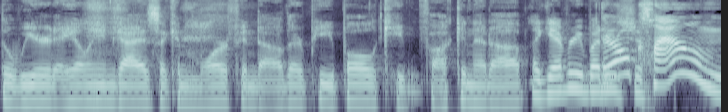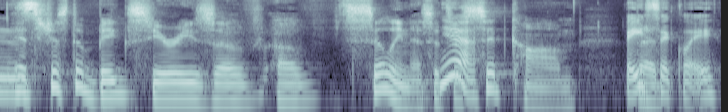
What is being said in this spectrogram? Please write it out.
The weird alien guys that can morph into other people keep fucking it up. Like everybody's They're all just clowns, it's just a big series of of silliness. It's Yeah. a sitcom basically.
